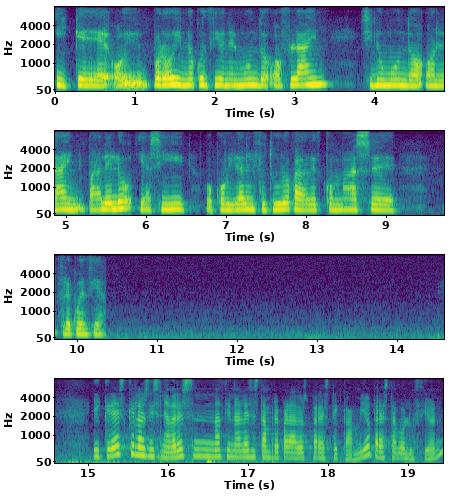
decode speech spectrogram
y que hoy por hoy no conciben el mundo offline, sino un mundo online paralelo y así ocurrirá en el futuro cada vez con más eh, frecuencia. ¿Y crees que los diseñadores nacionales están preparados para este cambio, para esta evolución?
